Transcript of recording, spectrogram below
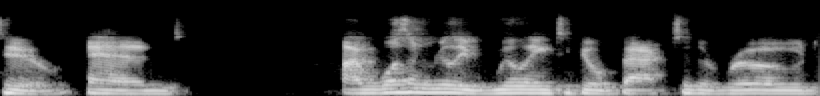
too. And I wasn't really willing to go back to the road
